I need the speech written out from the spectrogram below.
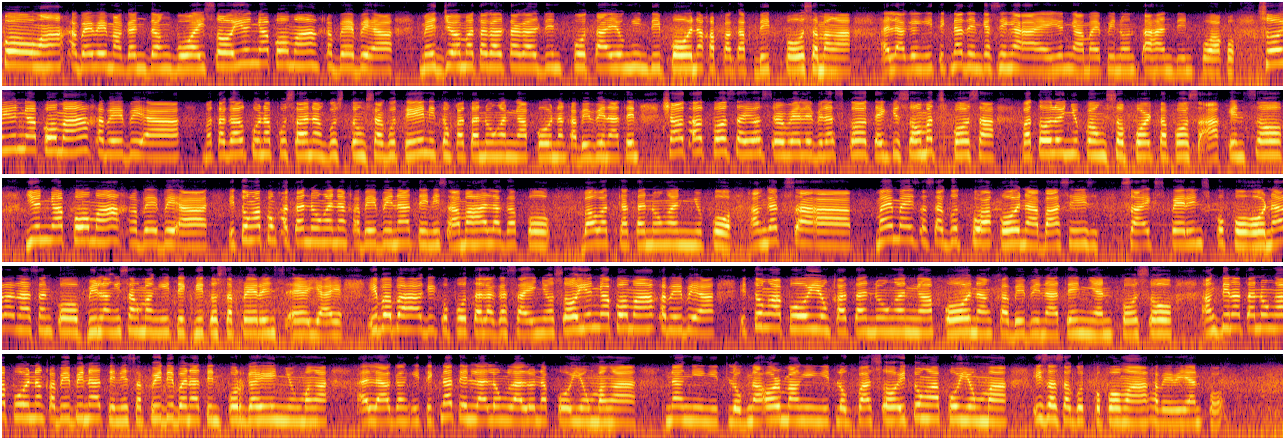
po mga kabebe, magandang buhay. So yun nga po mga kabebe, ah, medyo matagal-tagal din po tayong hindi po nakapag-update po sa mga alagang itik natin kasi nga ay yun nga may pinuntahan din po ako. So yun nga po mga kabebe, ah, matagal ko na po sana gustong sagutin itong katanungan nga po ng kabebe natin. Shout out po sa iyo Sir Willie Velasco. Thank you so much po sa patuloy niyo pong suporta po sa akin. So yun nga po mga kabebe, ah, ito nga pong katanungan ng kabebe natin is ah, mahalaga po bawat katanungan nyo po. Hanggat sa ah, may may sasagot po ako na base sa experience ko po o naranasan ko bilang isang mangitik dito sa Ference area, ay ibabahagi ko po talaga sa inyo. So yun nga po mga kabebe ah, ito nga po yung katanungan nga po ng kabebe natin yan po. So ang tinatanong nga po ng kabebe natin is pwede ba natin purgahin yung mga alagang itik natin lalong lalo na po yung mga nangingitlog na or mangingitlog pa. So ito nga po yung ma isasagot ko po mga kabebe yan po.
